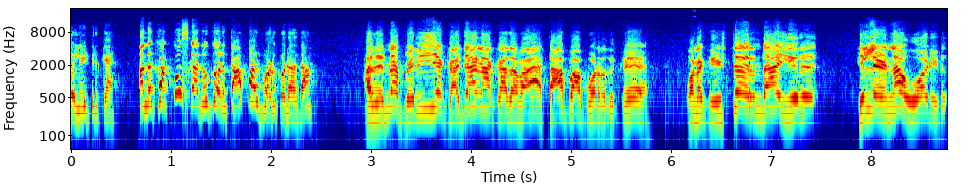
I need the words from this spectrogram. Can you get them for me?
சொல்லிட்டு இருக்கேன் அந்த கக்கூஸ் கதுக்கு ஒரு தாப்பால் போடக்கூடாதா? அது என்ன பெரிய கஜானா கதவா தாப்பா போடுறதுக்கு? உனக்கு இஷ்டம் இருந்தா இரு இல்லைன்னா ஓடிடு.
